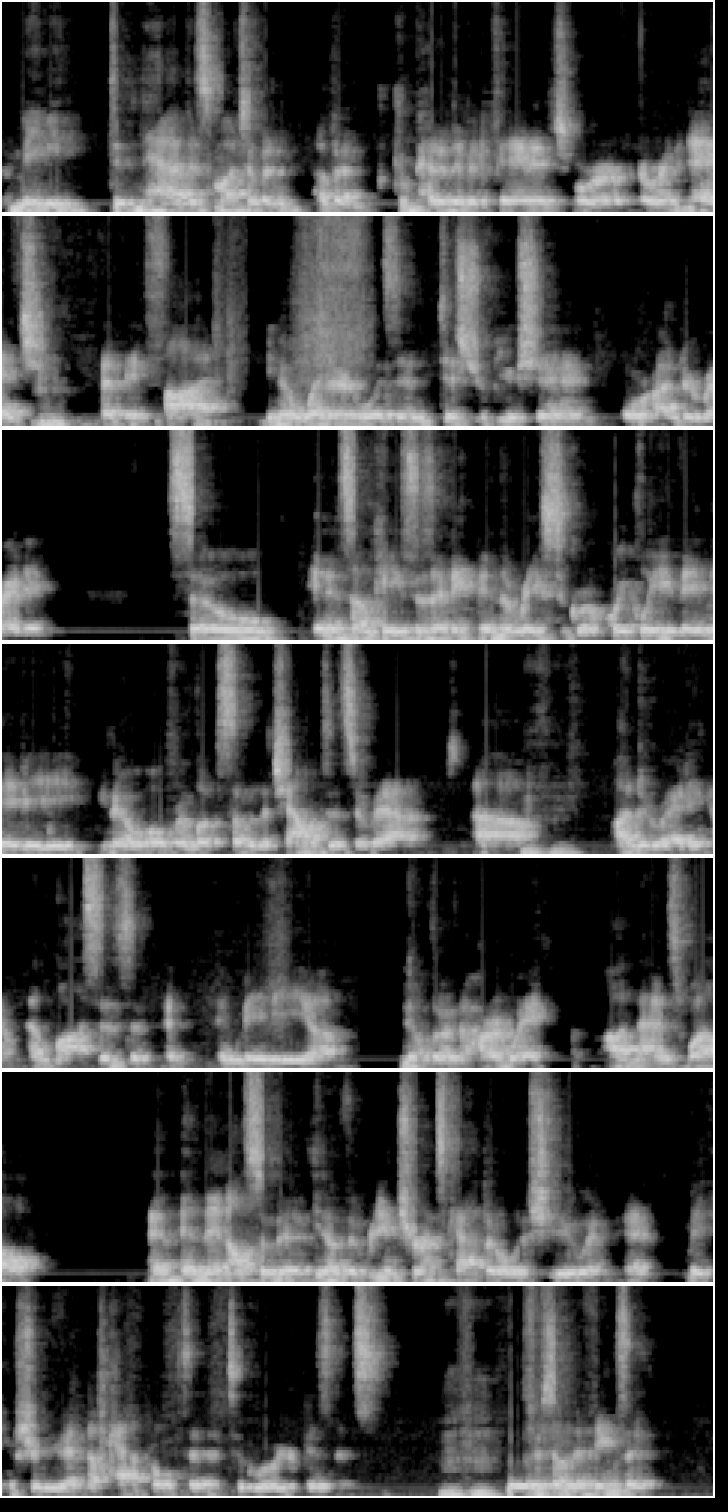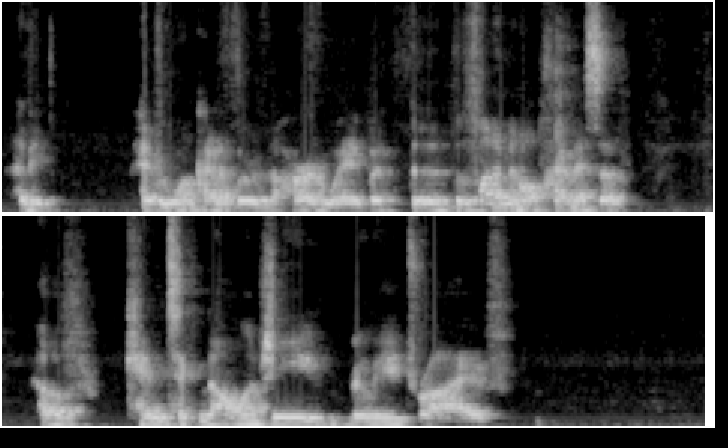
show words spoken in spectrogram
maybe didn't have as much of an of a competitive advantage or, or an edge mm-hmm. that they thought, you know, whether it was in distribution or underwriting. So, and in some cases, I think in the race to grow quickly, they maybe, you know, overlooked some of the challenges around um, mm-hmm. underwriting and losses and, and, and maybe, uh, you know, learn the hard way on that as well and, and then also the you know the reinsurance capital issue and, and making sure you had enough capital to, to grow your business. Mm-hmm. Those are some of the things that I think everyone kind of learned the hard way. But the, the fundamental premise of of can technology really drive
